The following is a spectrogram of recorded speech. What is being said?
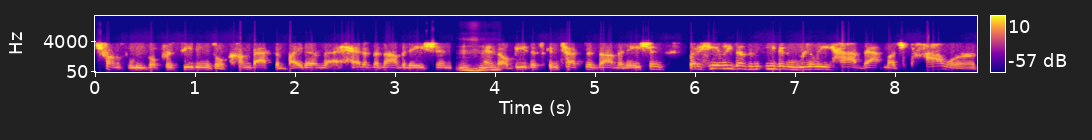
Trump's legal proceedings will come back to bite him ahead of the nomination, mm-hmm. and there'll be this contested nomination. But Haley doesn't even really have that much power,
